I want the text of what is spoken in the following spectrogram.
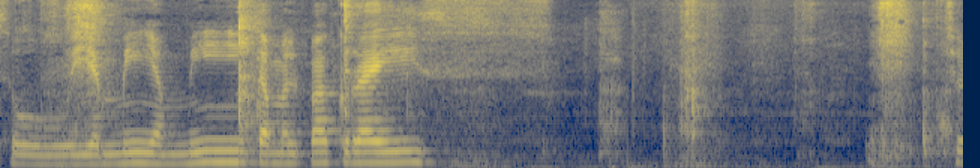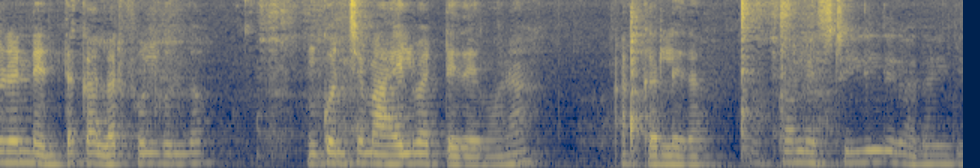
సో ఎమ్మి ఎమ్మి తమలపాకు రైస్ చూడండి ఎంత కలర్ఫుల్గా ఉందో. ఇంకొంచెం ఆయిల్ పట్టేదేమోనా? అక్కర్లేదా? అక్కర్లే స్టీల్ది కదా ఇది.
